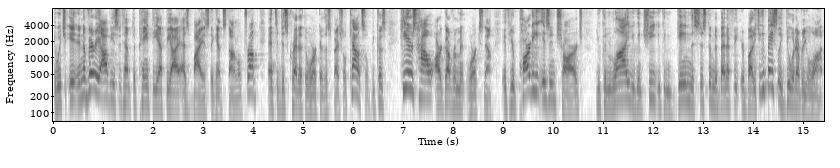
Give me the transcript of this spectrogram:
which, in a very obvious attempt to paint the FBI as biased against Donald Trump and to discredit the work of the special counsel. Because here's how our government works now if your party is in charge, you can lie, you can cheat, you can game the system to benefit your buddies. You can basically do whatever you want.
